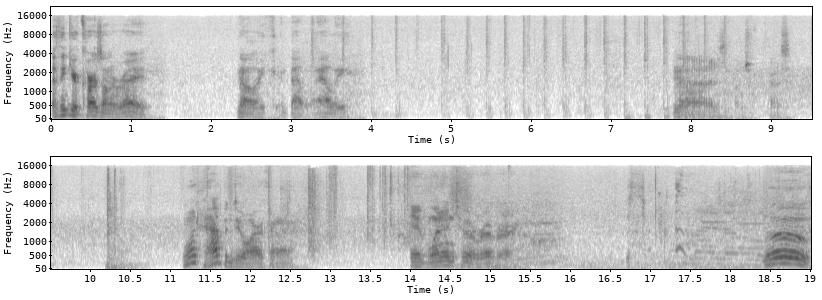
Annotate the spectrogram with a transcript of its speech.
I think your car's on the right. No, like in that alley. No. No, there's a bunch of cars. What happened to our car? It went into a river. Move.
